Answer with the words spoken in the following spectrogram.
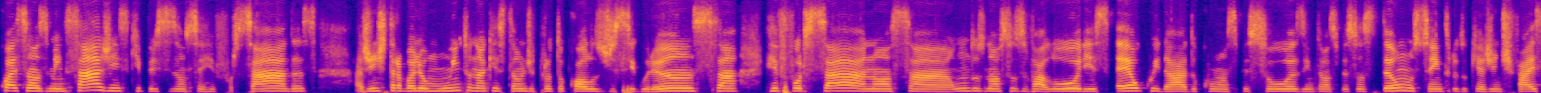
quais são as mensagens que precisam ser reforçadas. A gente trabalhou muito na questão de protocolos de segurança, reforçar nossa, um dos nossos valores é o cuidado com as pessoas, então as pessoas estão no centro do que a gente faz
